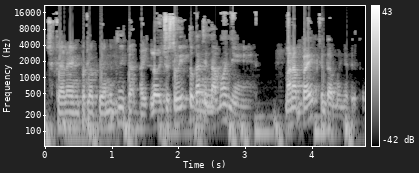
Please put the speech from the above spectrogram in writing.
Segala yang berlebihan itu tidak baik. loh justru itu kan cinta monyet mana baik cinta monyet itu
